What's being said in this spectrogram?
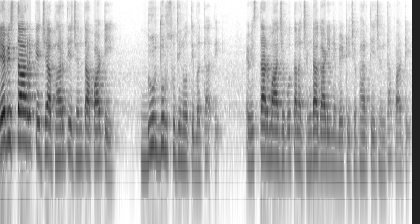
એ વિસ્તાર કે જ્યાં ભારતીય જનતા પાર્ટી દૂર દૂર સુધી નહોતી બતાતી. એ વિસ્તારમાં આજે પોતાના ઝંડા ગાડીને બેઠી છે ભારતીય જનતા પાર્ટી.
